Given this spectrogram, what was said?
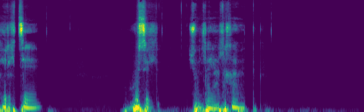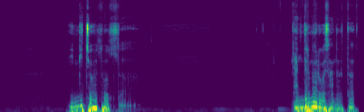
Хэрэгцээ хүсэл шунлаа ялахаа байдаг. Ингэж болвол амьдрмааргүй санагдаад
